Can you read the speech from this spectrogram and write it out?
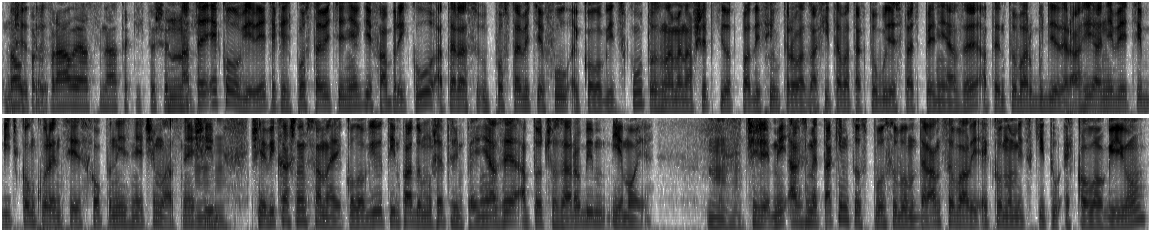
No pr- práve asi na takýchto všetkých. Na tej ekológii. Viete, keď postavíte niekde fabriku a teraz postavíte full ekologickú, to znamená všetky odpady filtrovať, zachytávať, tak to bude stať peniaze a ten tovar bude drahý a neviete byť konkurencieschopný s niečím lacnejším. Mm-hmm. Čiže vykašlem sa na ekológiu, tým pádom ušetrím peniaze a to, čo zarobím, je moje. Mm-hmm. Čiže my, ak sme takýmto spôsobom drancovali ekonomicky tú ekológiu,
